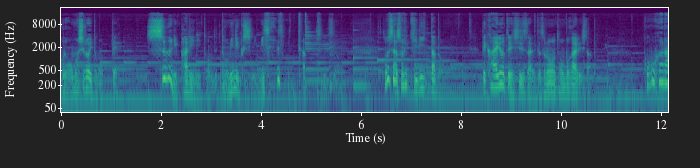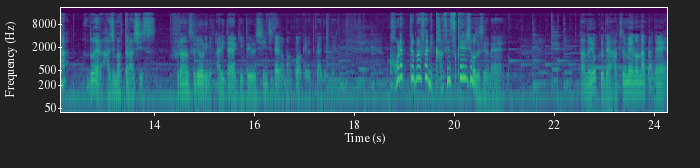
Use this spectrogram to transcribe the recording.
これ面白いと思ってすぐにパリに飛んでドミニク氏に見せに行ったって言うんですよ。そしたらそれ気に入ったと。で改良点指示されてそのままとんぼ返りしたと。ここからどうやら始まったらしいです。フランス料理に有田焼という新時代が幕を開けるって書いてて。これってまさに仮説検証ですよね。あのよくね発明の中で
